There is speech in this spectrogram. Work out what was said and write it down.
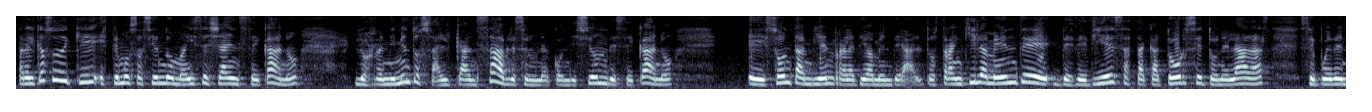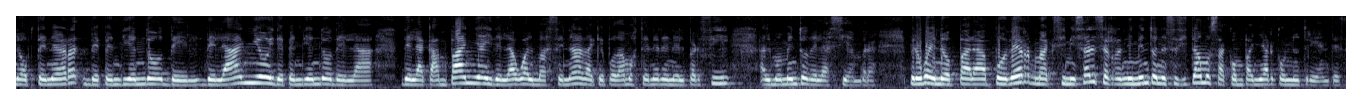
Para el caso de que estemos haciendo maíces ya en secano, los rendimientos alcanzables en una condición de secano eh, son también relativamente altos. Tranquilamente, desde 10 hasta 14 toneladas se pueden obtener dependiendo del, año y dependiendo de la, de la, campaña y del agua almacenada que podamos tener en el perfil al momento de la siembra. Pero bueno, para poder maximizar ese rendimiento necesitamos acompañar con nutrientes.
